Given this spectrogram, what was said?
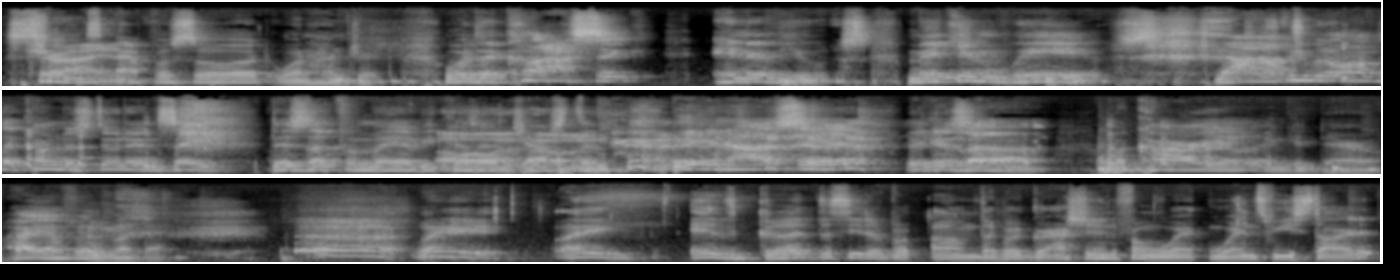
since Trying. episode 100 with the classic interviews, making waves. Now people don't have to come to the studio and say this look familiar because Oh, of Justin. no. they can now say it because of Macario and Cordero. How y'all feel about that? Uh, wait, like it's good to see the um the progression from when, whence we started.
